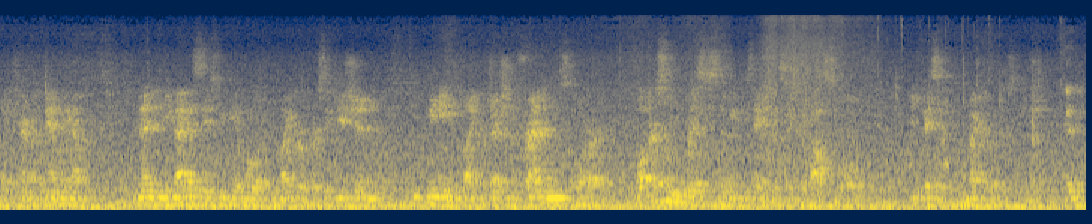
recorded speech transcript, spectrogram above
like tearing my family up. And then in the United States, we deal more with micro persecution, meaning like rejection of friends, or what are some risks that we can take to the sake of the gospel in face of micro persecution?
